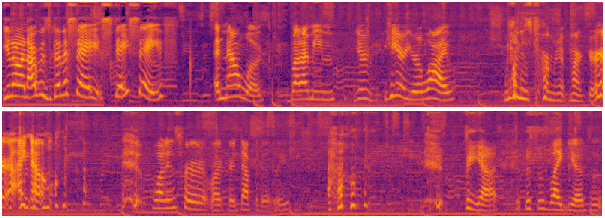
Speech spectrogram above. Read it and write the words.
You know, and I was gonna say, stay safe. And now look. But I mean, you're here, you're alive. One is permanent marker. I know. One is permanent marker, definitely. Um, but yeah, this is like, you know,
